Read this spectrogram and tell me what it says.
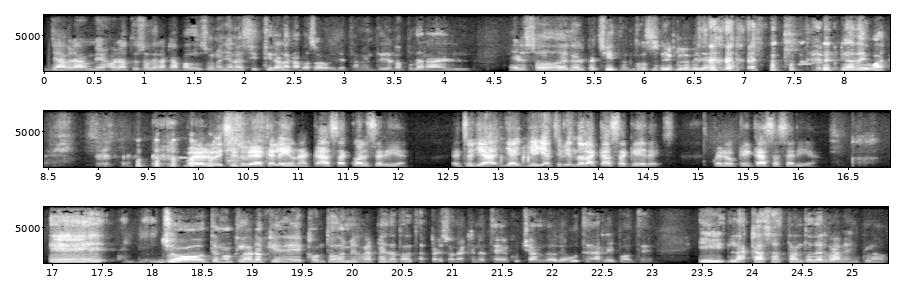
ya habrán mejorado eso de la capa de ozono, ya no existirá la capa de ozono, directamente ya no podrá el, el sol en el pechito, entonces yo creo que ya da igual. ya da igual. bueno, Luis, si tuvieras que elegir una casa, ¿cuál sería? Esto ya, ya, yo ya estoy viendo la casa que eres, pero ¿qué casa sería? Eh, yo tengo claro que con todo mi respeto a todas estas personas que nos estén escuchando les guste Harry Potter y las casas tanto de Ravenclaw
